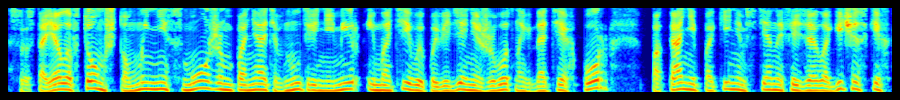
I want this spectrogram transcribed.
состояло в том, что мы не сможем понять внутренний мир и мотивы поведения животных до тех пор, пока не покинем стены физиологических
